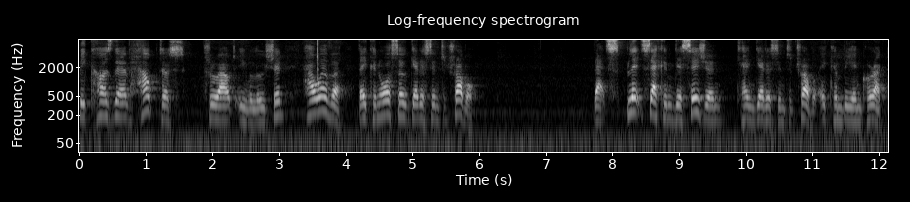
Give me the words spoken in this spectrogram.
because they have helped us throughout evolution. However, they can also get us into trouble that split second decision can get us into trouble. It can be incorrect.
